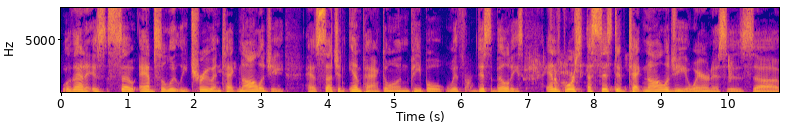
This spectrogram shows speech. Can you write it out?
Well, that is so absolutely true, and technology has such an impact on people with disabilities. And of course, assistive technology awareness is uh,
